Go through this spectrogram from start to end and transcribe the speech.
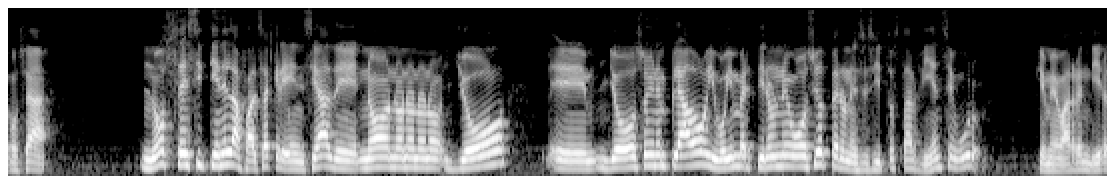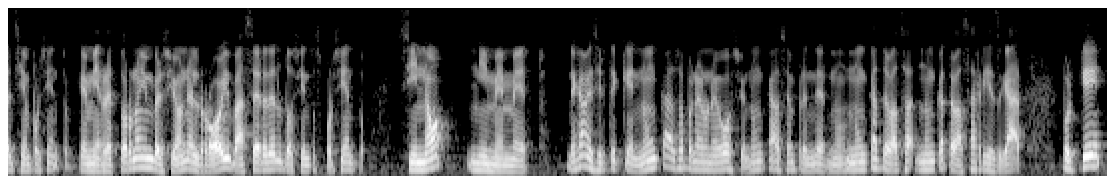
O sea, no sé si tiene la falsa creencia de, no, no, no, no, no, yo, yo soy un empleado y voy a invertir en un negocio, pero necesito estar bien seguro que me va a rendir el 100%, que mi retorno de inversión, el ROI, va a ser del 200%. Si no, ni me meto. Déjame decirte que nunca vas a poner un negocio, nunca vas a emprender, nunca, te vas a, nunca te vas a arriesgar. ¿Por qué?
